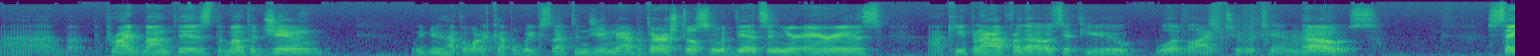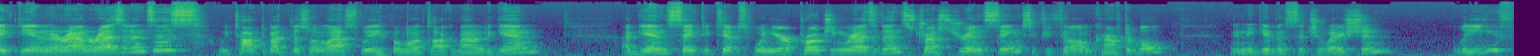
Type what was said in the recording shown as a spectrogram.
Uh, but Pride Month is the month of June. We do have what a couple weeks left in June now, but there are still some events in your areas. Uh, keep an eye out for those if you would like to attend those. Safety in and around residences. We talked about this one last week, but want to talk about it again. Again, safety tips when you're approaching residents. Trust your instincts if you feel uncomfortable in any given situation. Leave.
